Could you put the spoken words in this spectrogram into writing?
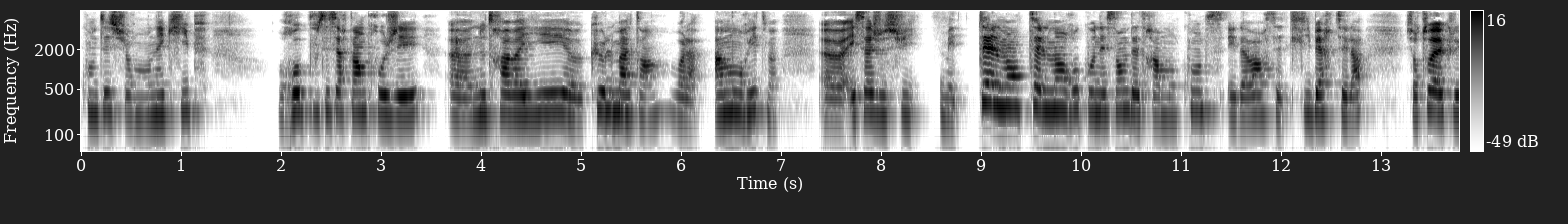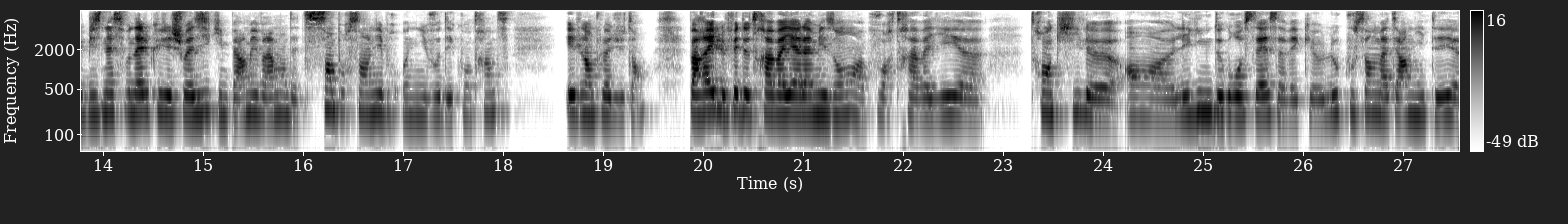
compter sur mon équipe, repousser certains projets, euh, ne travailler que le matin, voilà, à mon rythme. et ça, je suis mais tellement, tellement reconnaissante d'être à mon compte et d'avoir cette liberté-là, surtout avec le business model que j'ai choisi qui me permet vraiment d'être 100% libre au niveau des contraintes et de l'emploi du temps. Pareil, le fait de travailler à la maison, pouvoir travailler tranquille euh, en euh, les lignes de grossesse avec euh, le coussin de maternité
